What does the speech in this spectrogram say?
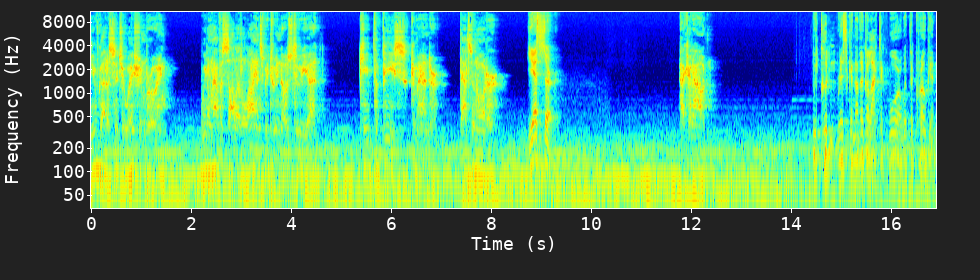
you've got a situation brewing. We don't have a solid alliance between those two yet. Keep the peace, Commander. That's an order. Yes, sir. Pack it out. We couldn't risk another galactic war with the Krogan.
